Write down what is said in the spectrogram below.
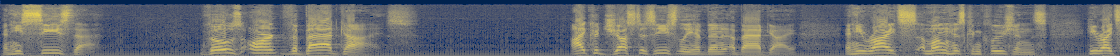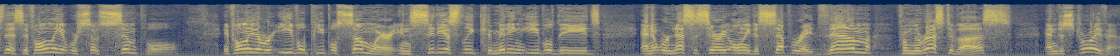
And he sees that. Those aren't the bad guys. I could just as easily have been a bad guy. And he writes, among his conclusions, he writes this If only it were so simple, if only there were evil people somewhere insidiously committing evil deeds, and it were necessary only to separate them from the rest of us and destroy them.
